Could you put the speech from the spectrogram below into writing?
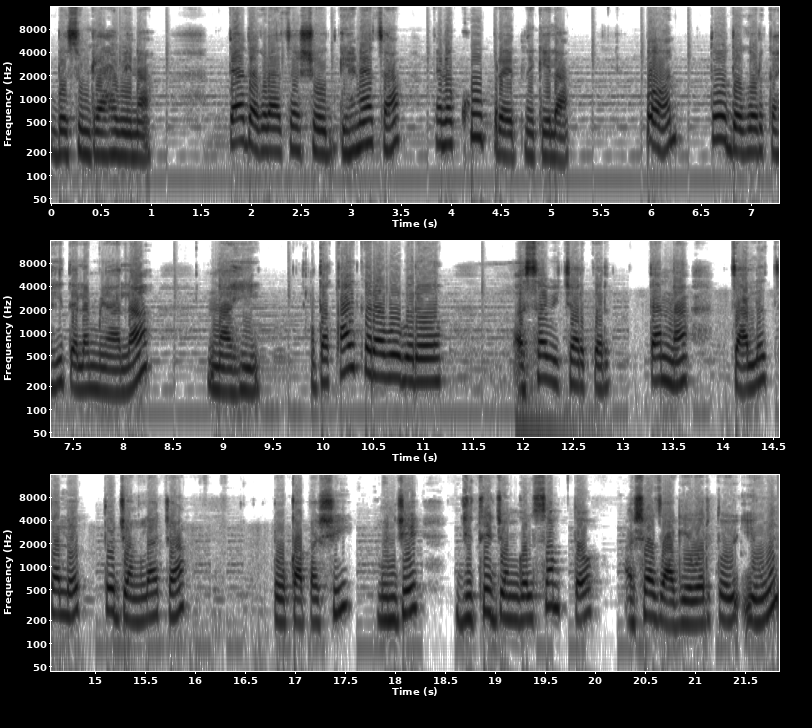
बसून राहावे ना त्या दगडाचा शोध घेण्याचा त्यानं खूप प्रयत्न केला. पण तो दगड काही त्याला मिळाला नाही. आता काय करावं बरं? असा विचार करताना चालत चालत तो जंगलाच्या टोकापाशी म्हणजे जिथे जंगल संपतं अशा जागेवर तो येऊन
